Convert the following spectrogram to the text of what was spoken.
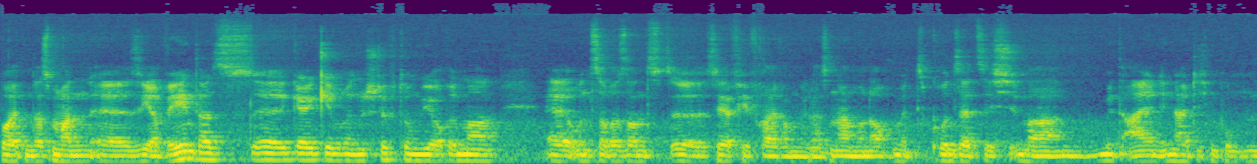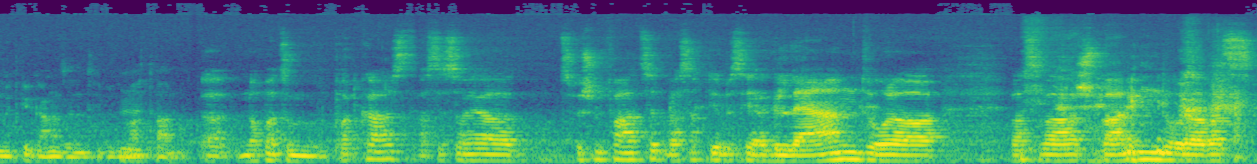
wollten, dass man äh, sie erwähnt als äh, Geldgeberin, Stiftung, wie auch immer, äh, uns aber sonst äh, sehr viel Freiraum gelassen haben und auch mit grundsätzlich immer mit allen inhaltlichen Punkten mitgegangen sind, die wir gemacht haben. Äh, Nochmal zum Podcast. Was ist euer Zwischenfazit? Was habt ihr bisher gelernt oder was war spannend oder was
